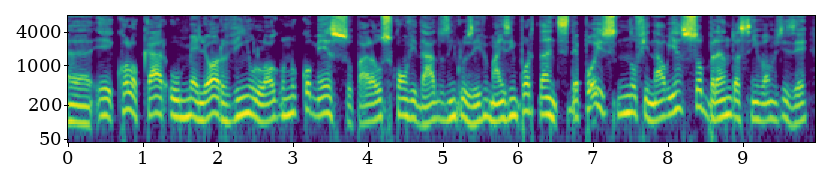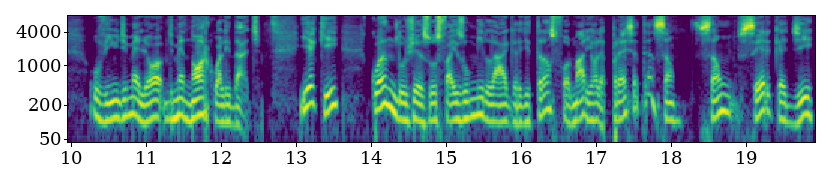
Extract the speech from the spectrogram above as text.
uh, e colocar o melhor vinho logo no começo para os convidados, inclusive mais importantes. Depois, no final, ia sobrando, assim vamos dizer, o vinho de melhor, de menor qualidade. E aqui, quando Jesus faz o milagre de transformar, e olha, preste atenção, são cerca de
